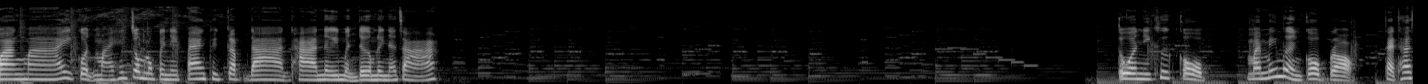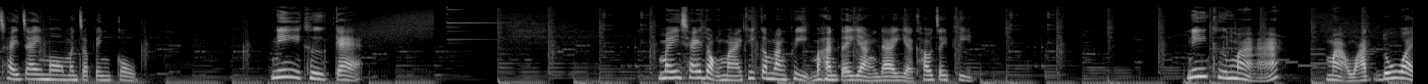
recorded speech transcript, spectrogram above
วางไม้กดไม้ให้จมลงไปในแป้งพลิกกลับด้าน ทาเนยเหมือนเดิมเลยนะจ๊ะตัวนี้คือกบ มันไม่เหมือนกบหรอก แต่ถ้าใช้ใจมองมันจะเป็นกบ นี่คือแกะ ไม่ใช่ดอกไม้ที่กำลังผลิบานแต่อย่างใดอย่าเข้าใจผิด นี่คือหมา หมาวัดด้วย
